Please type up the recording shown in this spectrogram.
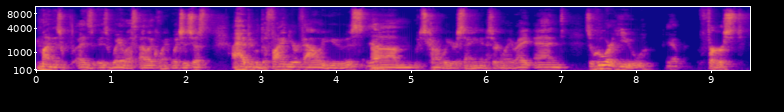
mine is, is, is way less eloquent, which is just, I had people define your values, Yeah. um, which is kind of what you're saying in a certain way, right? And so who are you? Yep. First.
